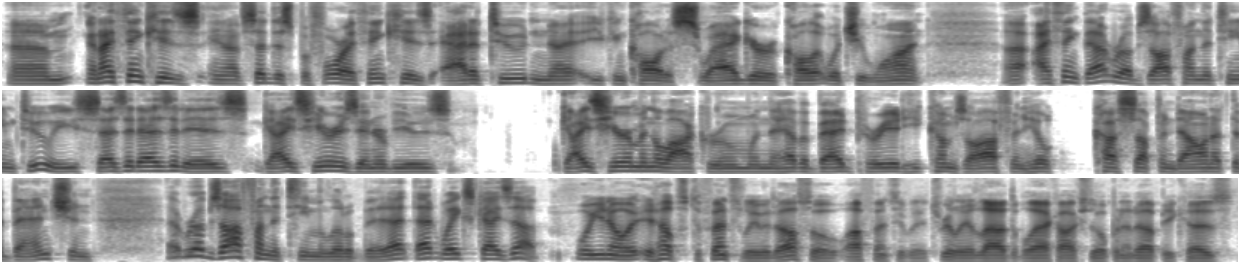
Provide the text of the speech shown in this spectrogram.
um, and I think his and I've said this before. I think his attitude and uh, you can call it a swagger call it what you want. Uh, I think that rubs off on the team too. He says it as it is. Guys hear his interviews. Guys hear him in the locker room when they have a bad period. He comes off and he'll cuss up and down at the bench, and that rubs off on the team a little bit. That, that wakes guys up. Well, you know, it, helps defensively, but also offensively, it's really allowed the Blackhawks to open it up because,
